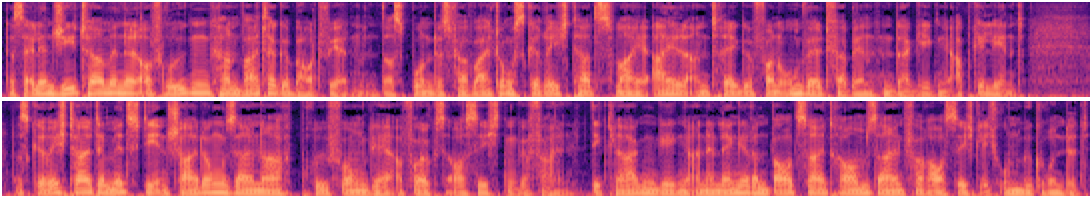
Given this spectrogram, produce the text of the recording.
Das LNG-Terminal auf Rügen kann weitergebaut werden. Das Bundesverwaltungsgericht hat zwei Eilanträge von Umweltverbänden dagegen abgelehnt. Das Gericht teilte mit, die Entscheidung sei nach Prüfung der Erfolgsaussichten gefallen. Die Klagen gegen einen längeren Bauzeitraum seien voraussichtlich unbegründet.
